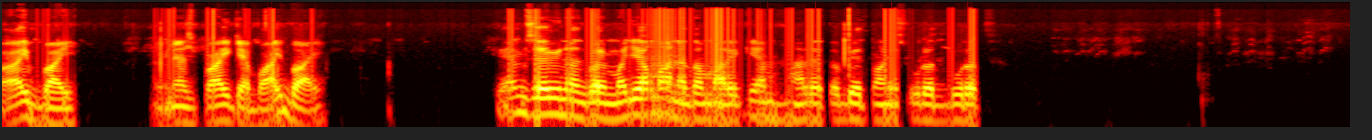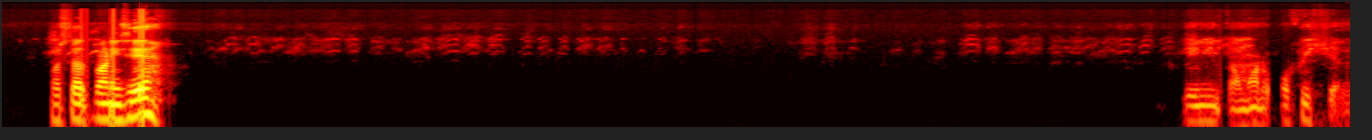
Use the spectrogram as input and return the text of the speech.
ભાઈ ભાઈ અવિનાશભાઈ કે ભાઈ ભાઈ કેમ છે અવિનાશભાઈ, મજામાં ને તમારે? કેમ હાલે તબિયત પાણી, સુરત બુરત? વરસાદ પાણી છે? તમારો ઓફિશિયલ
